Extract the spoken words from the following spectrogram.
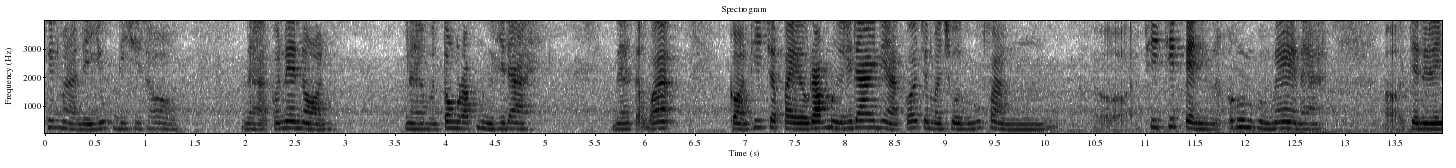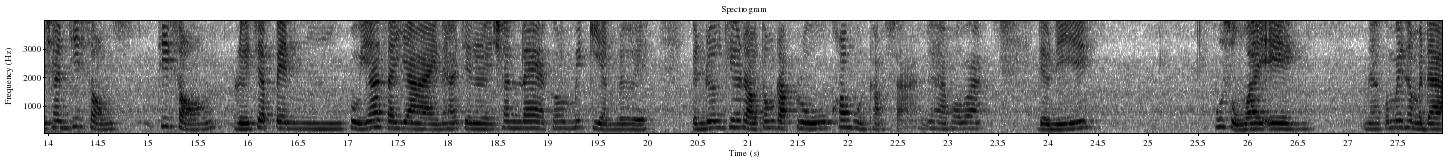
ขึ้นมาในยุคดิจิทัลนะคะก็แน่นอนนะมันต้องรับมือให้ได้นะแต่ว่าก่อนที่จะไปรับมือให้ได้เนี่ยก็จะมาชวนผู้ฟังที่ที่เป็นรุ่นคุณแม่นะคะเจเนอเรชันที่2ที่2 หรือจะเป็นปู่ย่าตายายนะคะเจเนอเรชันแรกก็ไม่เกี่ยงเลย เป็นเรื่องที่เราต้องรับรู้ข้อมูลข่าวสารนะคะเพราะว่าเดี๋ยวนี้ผู้สูงวัยเอง นะก็ไม่ธรรมดา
